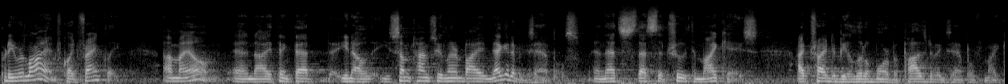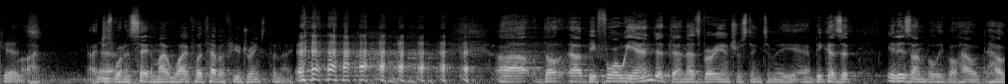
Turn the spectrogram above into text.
pretty reliant, quite frankly, on my own. And I think that, you know, sometimes we learn by negative examples, and that's, that's the truth in my case. I tried to be a little more of a positive example for my kids. I, I just want to say to my wife, let's have a few drinks tonight. uh, though, uh, before we end it, then, that's very interesting to me uh, because it, it is unbelievable how, how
